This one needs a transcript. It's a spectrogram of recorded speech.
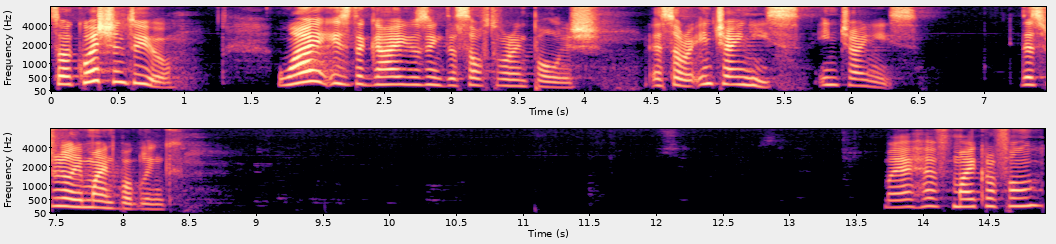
So a question to you. Why is the guy using the software in Polish? Uh, sorry, in Chinese, in Chinese. That's really mind-boggling. May I have microphone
